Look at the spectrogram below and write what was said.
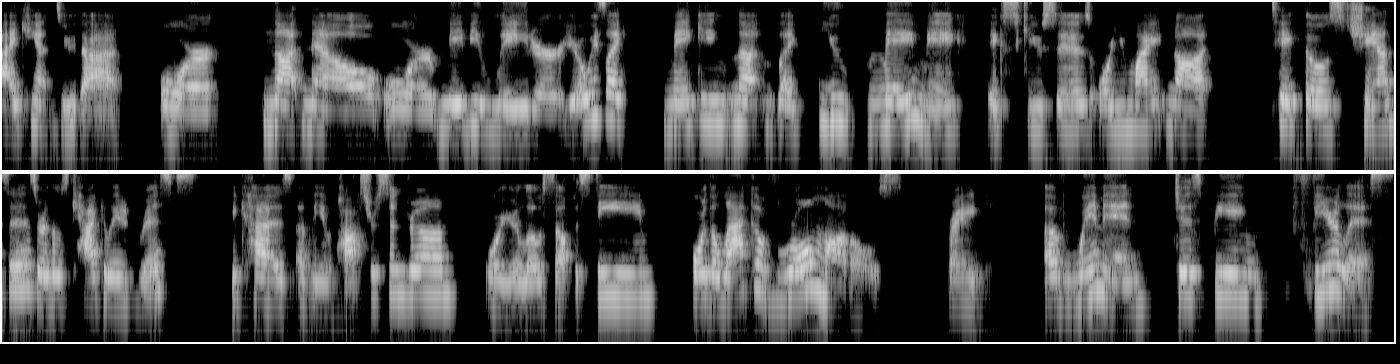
I can't do that, or not now, or maybe later. You're always like making not like you may make excuses, or you might not take those chances or those calculated risks because of the imposter syndrome or your low self esteem or the lack of role models, right? Of women just being fearless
